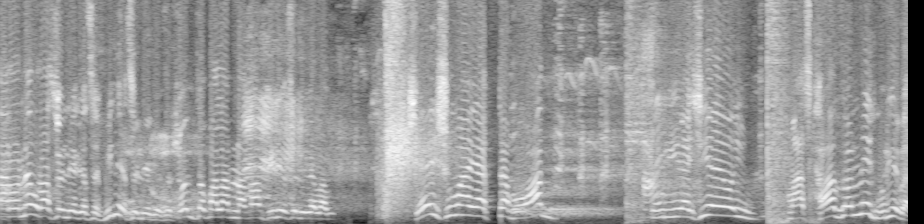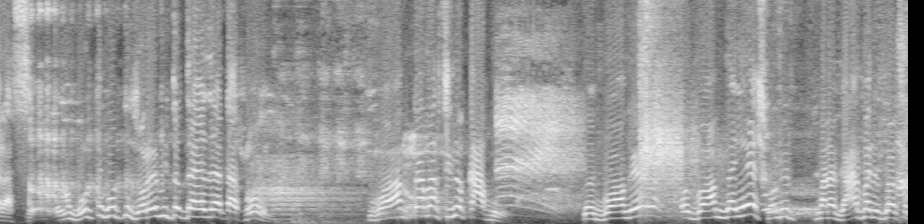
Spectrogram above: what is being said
কারণে ওরা চলে গেছে, ফিরে চলে গেছে। শৈল তো পালাম না না ফিরে চলে গেলাম। সেই সময় একটা বক উড়িয়ে এসে ওই মাছ খাওয়ার জন্য ঘুরিয়ে বেড়াচ্ছে। এবং ঘুরতে ঘুরতে জোরের ভিতর দেখা যায় একটা শৈল। বকটা আবার ছিল কাবু। ওই বগের ওই বগ যাইয়ে শরীর মানে ঘাড় ফেলে ধরছে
